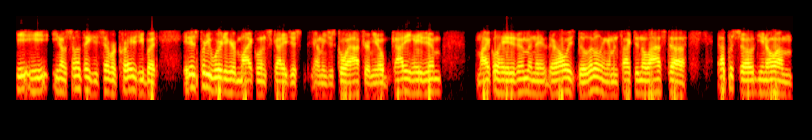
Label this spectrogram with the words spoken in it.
he he you know some of the things he said were crazy but it is pretty weird to hear michael and scotty just i mean just go after him. You know scotty hated him michael hated him and they they're always belittling him. In fact in the last uh episode, you know, um,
